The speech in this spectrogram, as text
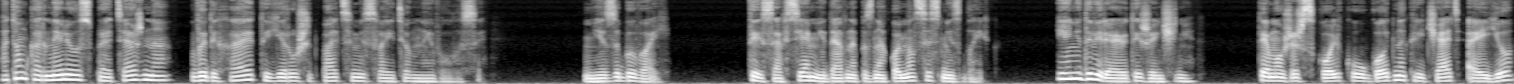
Потом Корнелиус протяжно выдыхает и ерошит пальцами свои темные волосы. «Не забывай, ты совсем недавно познакомился с мисс Блейк. Я не доверяю этой женщине. Ты можешь сколько угодно кричать о ее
